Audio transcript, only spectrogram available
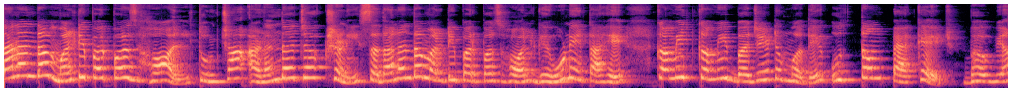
सदानंद मल्टीपर्पज हॉल तुमच्या आनंदाच्या क्षणी सदानंद मल्टीपर्पज हॉल घेऊन येत आहे. कमीत कमी बजेटमध्ये उत्तम पॅकेज भव्य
